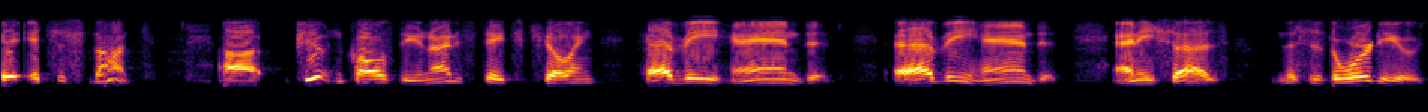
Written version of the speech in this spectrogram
It, it's a stunt. Uh, Putin calls the United States killing heavy handed. Heavy handed. And he says, and this is the word he used,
